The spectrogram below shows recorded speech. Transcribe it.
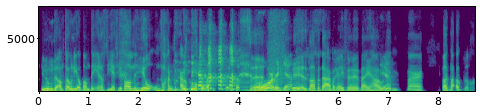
je noemde Antonio Banderas, die heeft hier wel een heel ondankbaar rolletje. Dat, eh, Behoorlijk, ja. Laten we daar maar even bij houden. Ja. Maar wat ik me ook nog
